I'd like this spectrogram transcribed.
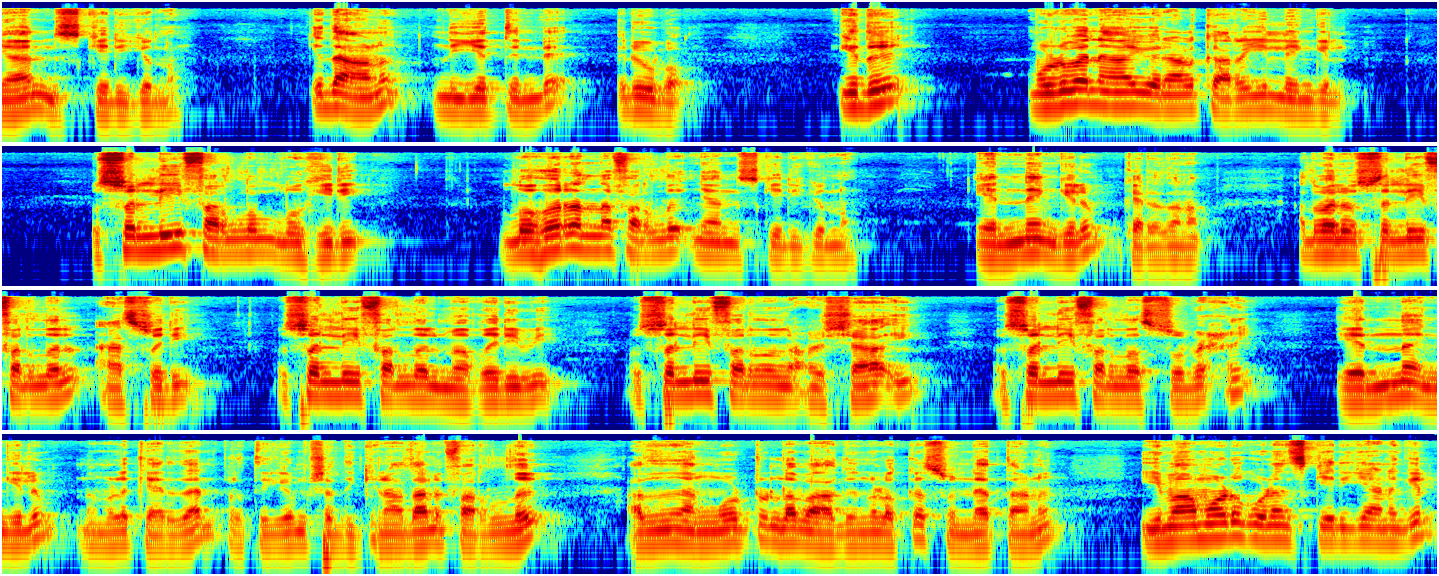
ഞാൻ നിസ്കരിക്കുന്നു. ഇതാണ് നെയ്യത്തിന്റെ രൂപം. ഇത് മുഴുവനായി ഒരാൾക്ക് അറിയില്ലെങ്കിൽ ഉസല്ലി ഫർലു ലുഹിരി. ലുഹർ എന്ന ഫർൾ ഞാൻ നിസ്കരിക്കുന്നു. എന്നെങ്കിലും കരുതണം. അതുപോലെ ഉസല്ലി ഫർലൽ അസ്വരി ഉസല്ലി ഫർലൽ മഗ്രിബി ഉസല്ലി ഫർലൽ അഷായി ഉസല്ലി ഫർലൽ സുബഹി എന്നെങ്കിലും നമ്മൾ കരുതാൻ പ്രത്യേകം ശ്രദ്ധിക്കണം. അതാണ് ഫർൾ. അതിൽ നിന്ന് അങ്ങോട്ടുള്ള ഭാഗങ്ങളൊക്കെ സുന്നത്താണ്. ഇമാമോട് കൂടെ നിസ്കരിക്കുകയാണെങ്കിൽ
